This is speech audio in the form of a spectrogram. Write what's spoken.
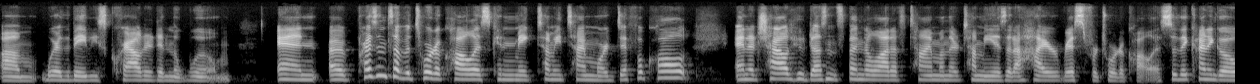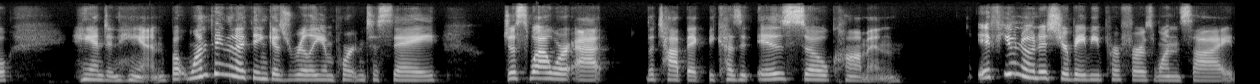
um, where the baby's crowded in the womb. And a presence of a torticollis can make tummy time more difficult. And a child who doesn't spend a lot of time on their tummy is at a higher risk for torticollis. So they kind of go hand in hand. But one thing that I think is really important to say, just while we're at the topic because it is so common. If you notice your baby prefers one side,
